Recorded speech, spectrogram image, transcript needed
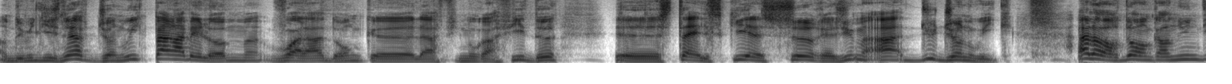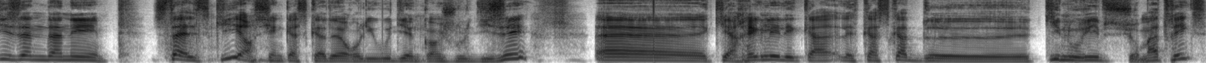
En 2019, John Wick Parabellum. Voilà donc euh, la filmographie de euh. Elle se résume à du John Wick. Alors donc, en une dizaine d'années, Stahelski, ancien cascadeur hollywoodien comme je vous le disais, qui a réglé les, cascades de Keanu Reeves sur Matrix,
